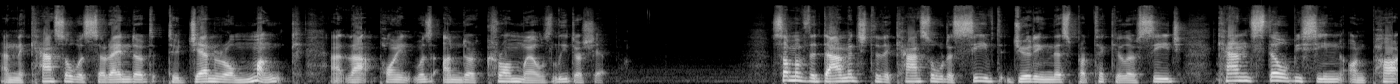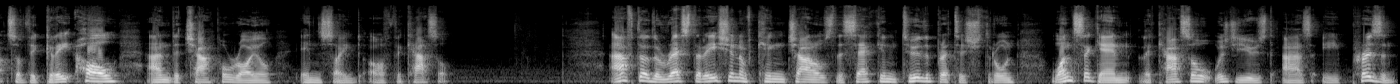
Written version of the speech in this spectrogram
and the castle was surrendered to General Monck, at that point was under Cromwell's leadership. Some of the damage to the castle received during this particular siege can still be seen on parts of the Great Hall and the Chapel Royal inside of the castle. After the restoration of King Charles II to the British throne, once again the castle was used as a prison.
